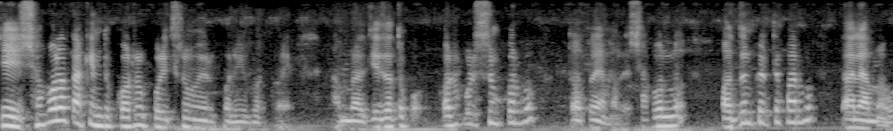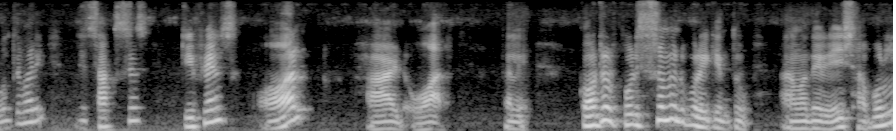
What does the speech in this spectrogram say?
যে সফলতা কিন্তু কঠোর পরিশ্রমের উপর নির্ভর করে। আমরা যে যত কঠোর পরিশ্রম করব, ততই আমাদের সাফল্য অর্জন করতে পারব। তাহলে আমরা বলতে পারি যে success depends on hard work তাহলে কঠোর পরিশ্রমের উপরে কিন্তু আমাদের এই সাফল্য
